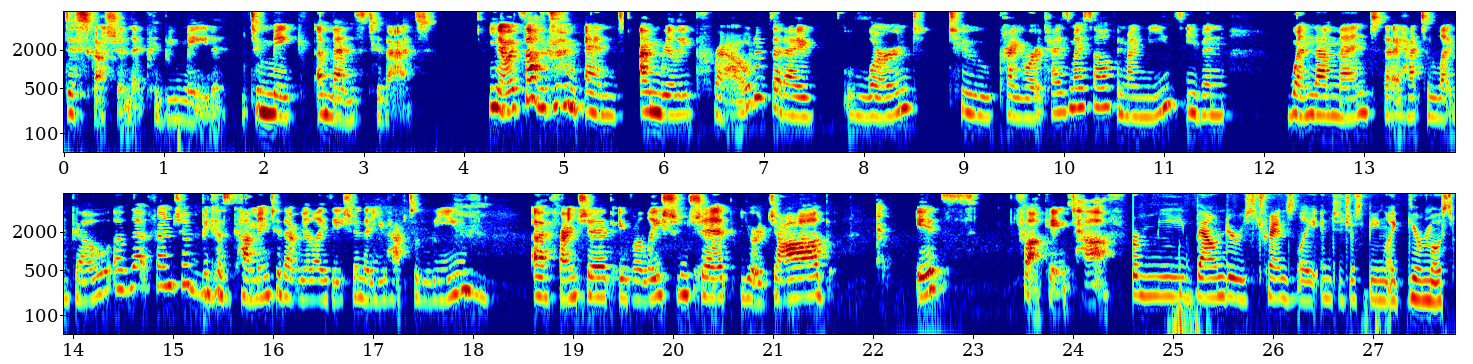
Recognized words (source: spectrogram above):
discussion that could be made to make amends to that. You know, it sucks. and I'm really proud that I've learned to prioritize myself and my needs, even when that meant that I had to let go of that friendship. Mm-hmm. Because coming to that realization that you have to leave mm-hmm. a friendship, a relationship, your job, it's fucking tough. For me, boundaries translate into just being like your most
